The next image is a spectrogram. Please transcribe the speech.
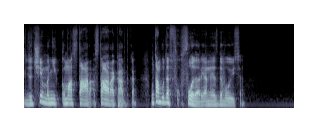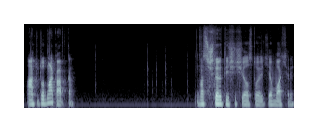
зачем мені кома стара, стара картка? Ну там буде фодер, я не здивуюся. А, тут одна картка. 24 тисячі чого стоїть, я в ахері.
